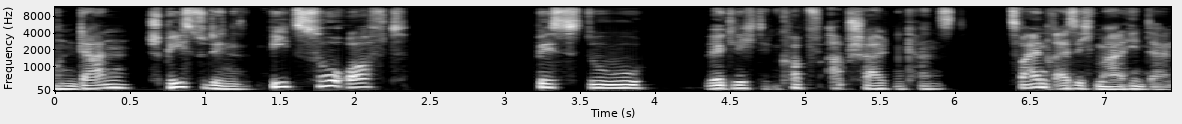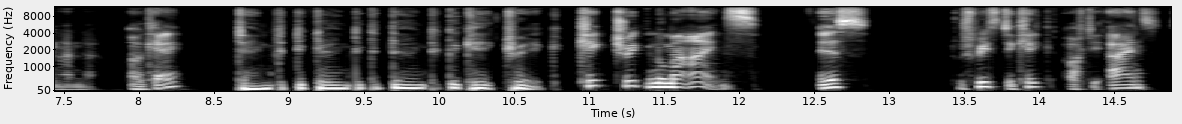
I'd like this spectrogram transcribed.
und dann spielst du den Beat so oft, bis du wirklich den Kopf abschalten kannst. 32 Mal hintereinander, okay? Kick-Trick. Kick-Trick Nummer 1 ist, du spielst die Kick auf die 1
